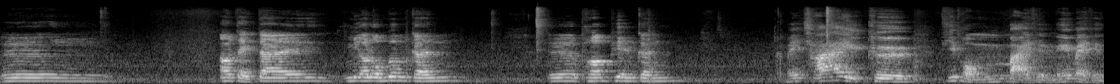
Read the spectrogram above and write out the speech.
เออเอาใจใจมีอารมณ์ร่วมกันเออพร้อมเพรียงกัน ไม่ใช่คือที่ผมหมายถึงนี่หมายถึง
